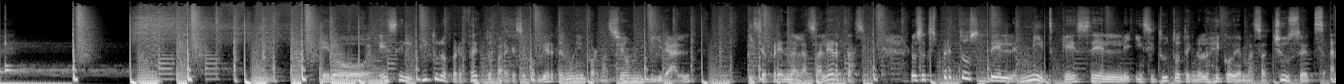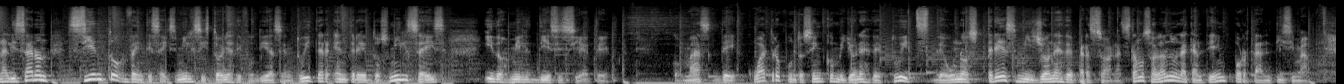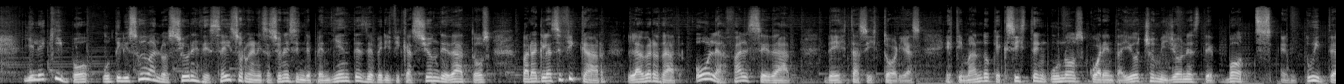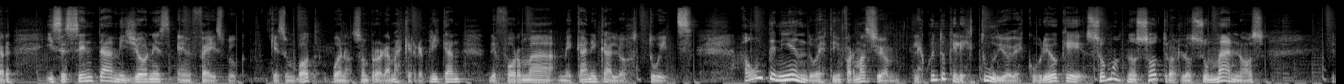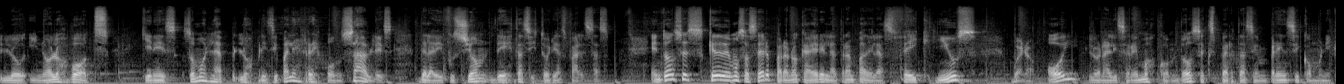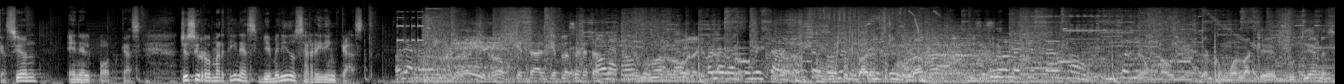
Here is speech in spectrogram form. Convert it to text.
Pero es el título perfecto para que se convierta en una información viral se prendan las alertas. Los expertos del MIT, que es el Instituto Tecnológico de Massachusetts, analizaron 126.000 historias difundidas en Twitter entre 2006 y 2017 con más de 4.5 millones de tweets de unos 3 millones de personas. Estamos hablando de una cantidad importantísima. Y el equipo utilizó evaluaciones de seis organizaciones independientes de verificación de datos para clasificar la verdad o la falsedad de estas historias, estimando que existen unos 48 millones de bots en Twitter y 60 millones en Facebook. ¿Qué es un bot? Bueno, son programas que replican de forma mecánica los tweets. Aún teniendo esta información, les cuento que el estudio descubrió que somos nosotros los humanos y no los bots quienes somos los principales responsables de la difusión de estas historias falsas. Entonces, ¿qué debemos hacer para no caer en la trampa de las fake news? Bueno, hoy lo analizaremos con dos expertas en prensa y comunicación en el podcast. Yo soy Rod Martínez, bienvenidos a Reading Cast. Hola Rob. Hey Rob, ¿qué tal? Qué placer estar Hola Rob. Hola, Hola Rob, ¿cómo estás? Hola, ¿qué tal Rob? De una audiencia como la que tú tienes.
